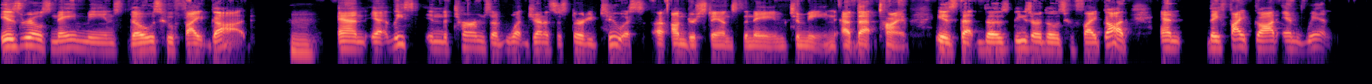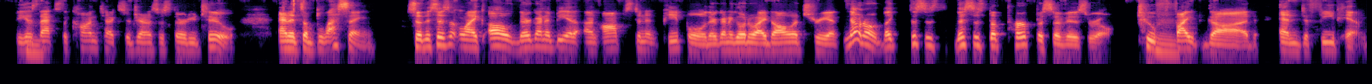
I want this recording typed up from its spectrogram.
Israel's name means those who fight God. Hmm. And at least in the terms of what Genesis 32 uh, understands the name to mean at that time, is that those these are those who fight God, and they fight God and win, because Hmm. that's the context of Genesis 32, and it's a blessing. So this isn't like, oh, they're going to be a, an obstinate people, they're going to go to idolatry, and no, no, like this is this is the purpose of Israel to Hmm. fight God and defeat Him,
